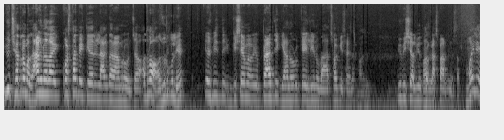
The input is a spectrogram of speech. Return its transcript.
यो क्षेत्रमा लाग्नलाई कस्ता व्यक्तिहरूले लाग्दा राम्रो हुन्छ? अथवा हजुरकोले यस विषयमा यो प्राविधिक ज्ञानहरू केही लिनु भएको छ कि छैन? हजुर। यो विषय अलिकति। प्रकाश पारिदिनु सर। मैले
